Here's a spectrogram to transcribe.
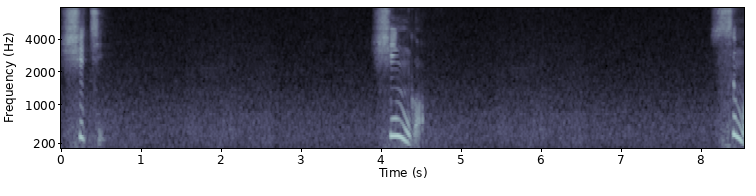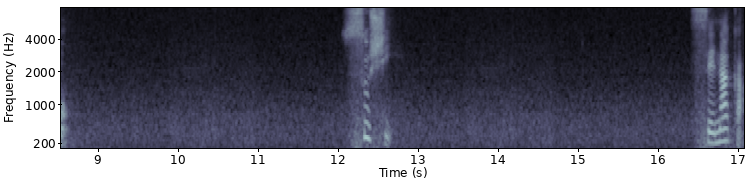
shichi, shingo, sumo, sushi, senaka,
